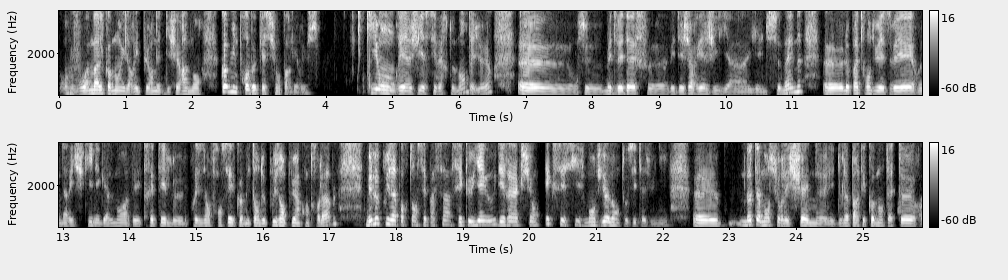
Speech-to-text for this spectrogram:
on voit mal comment il aurait pu en être différemment, comme une provocation par les Russes qui ont réagi assez vertement d'ailleurs. Euh, Medvedev euh, avait déjà réagi il y a, une semaine. Euh, le patron du SVR, Narishkin également, avait traité le, président français comme étant de plus en plus incontrôlable. Mais le plus important, c'est pas ça, c'est qu'il y a eu des réactions excessivement violentes aux États-Unis, notamment sur les chaînes et de la part des commentateurs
